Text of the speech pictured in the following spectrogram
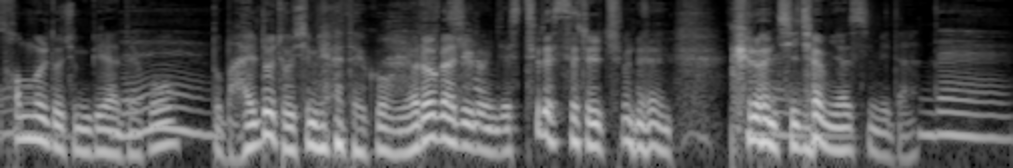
선물도 준비해야 네. 되고 또 말도 조심해야 되고 여러 가지로 참. 이제 스트레스를 주는 그런 네. 지점이었습니다. 네.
